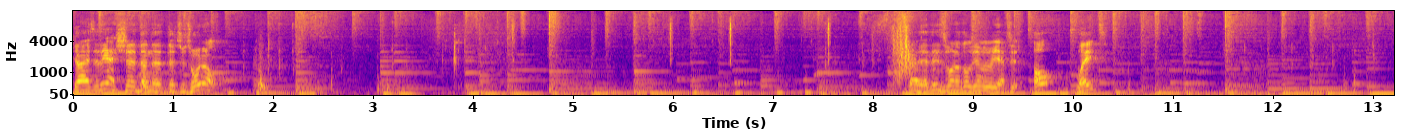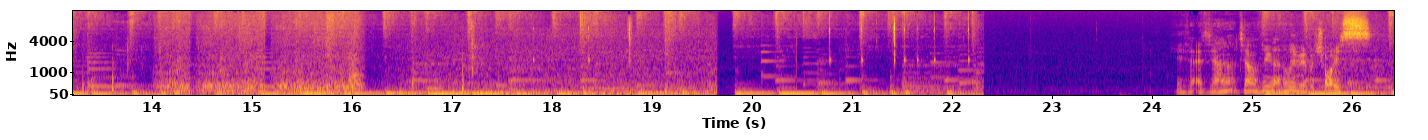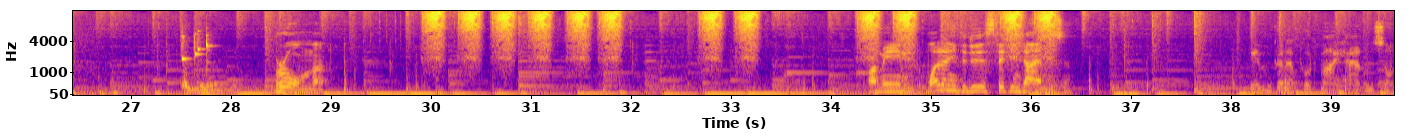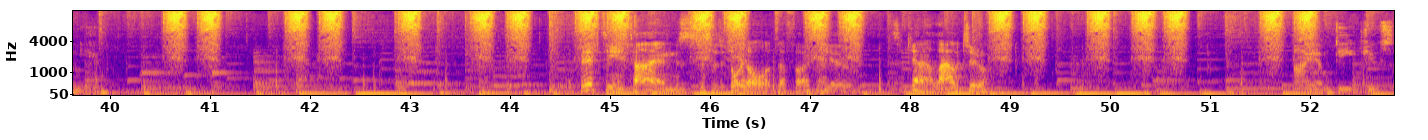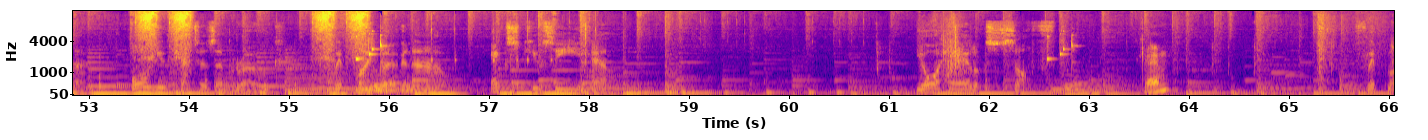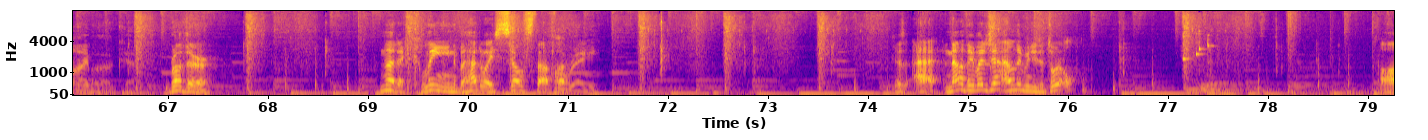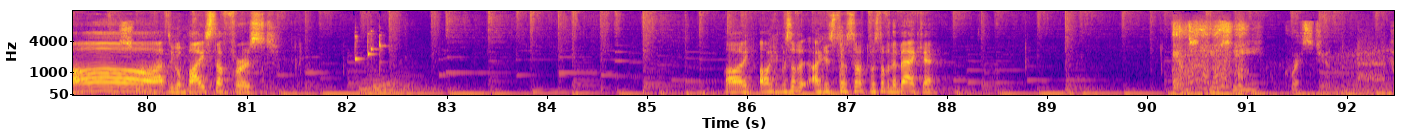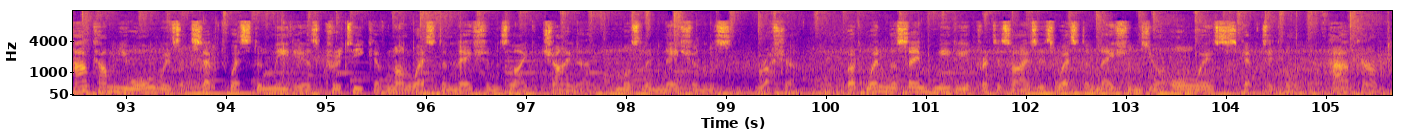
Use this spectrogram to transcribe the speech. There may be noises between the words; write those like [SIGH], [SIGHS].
Guys, I think I should have done the, the tutorial. Guys, I think it's one of those games where you have to. Oh, wait. Don't, I don't think I don't we have a choice. Broom. I mean, why do I need to do this 15 times? I'm gonna put my hands on you. 15 times? Just a tutorial, what the fuck? Yo, It's kinda loud too. I am D Juicer. All you chatters are broke. Flip my burger now. XQCL. Your hair looks soft. Okay. Flip my burger. Brother. I'm not a clean, but how do I sell stuff? Hooray. Because uh, now I think about it, I don't think we need a tutorial. Oh, ah, I have to go buy stuff first. Oh, I, oh, I can put stuff. I can put stuff, put stuff in the back. Yeah. XQC question. How come you always accept Western media's critique of non-Western nations like China, Muslim nations, Russia? But when the same media criticizes Western nations you're always skeptical. How come?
